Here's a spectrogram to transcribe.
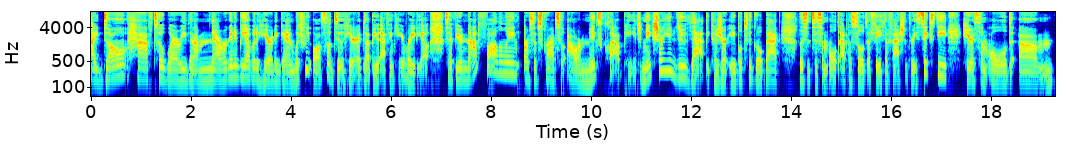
I don't have to worry that I'm never going to be able to hear it again, which we also do here at WFNK Radio. So if you're not following or subscribed to our Mixcloud page, make sure you do that because you're able to go back, listen to some old episodes of Faith and Fashion 360, hear some old, um,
